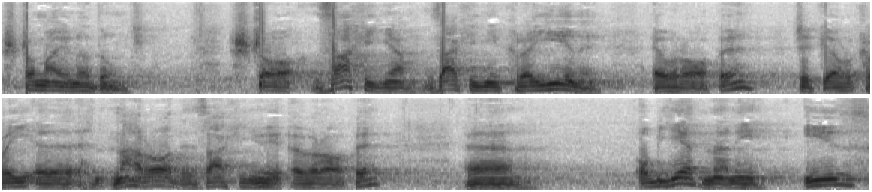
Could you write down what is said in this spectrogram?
що маю на думці, що західня, західні країни Європи, чи краї, е, народи Західної Європи е, об'єднані із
